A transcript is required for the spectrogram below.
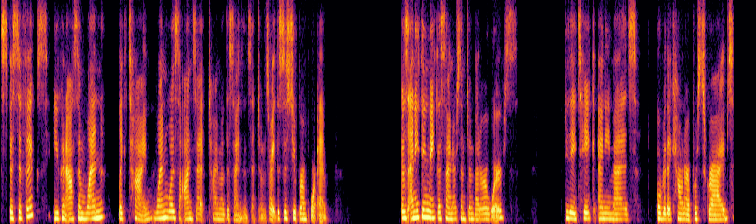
specifics, you can ask them when, like time, when was the onset time of the signs and symptoms, right? This is super important. Does anything make the sign or symptom better or worse? Do they take any meds over the counter prescribed?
